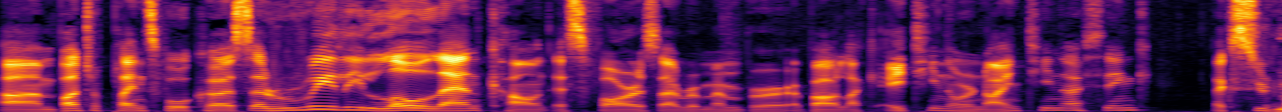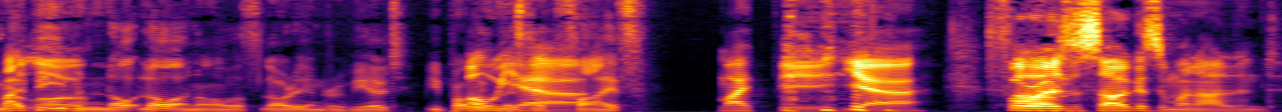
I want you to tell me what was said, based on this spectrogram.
um bunch of planeswalkers, a really low land count as far as I remember, about like 18 or 19, I think, like super It might be even no, lower now with Lorien revealed. He probably Oh, yeah. like five. Might be, yeah. Four Um, Urza Sagas in one island.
